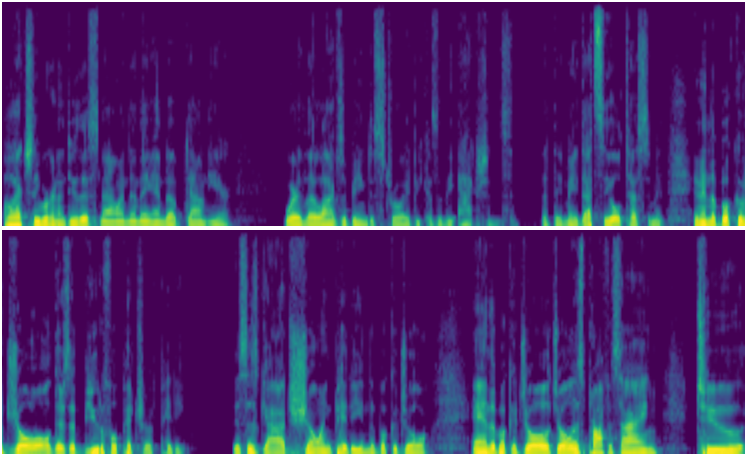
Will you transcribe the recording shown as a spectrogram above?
oh, actually, we're going to do this now, and then they end up down here where their lives are being destroyed because of the actions that they made. That's the Old Testament. And in the book of Joel, there's a beautiful picture of pity. This is God showing pity in the book of Joel. And the book of Joel, Joel is prophesying to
